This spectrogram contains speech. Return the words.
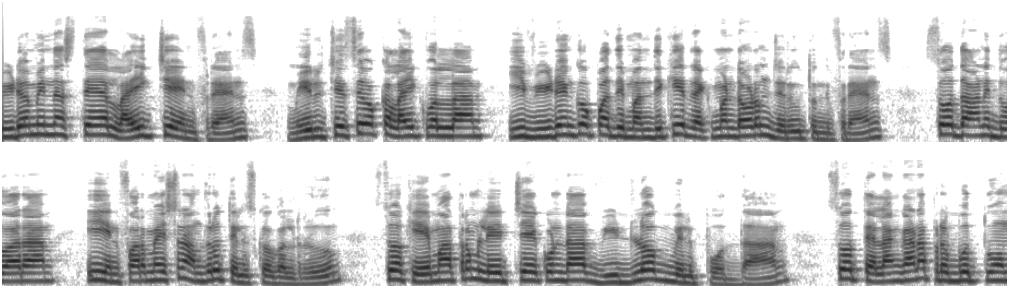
వీడియో మీద నచ్చితే లైక్ చేయండి ఫ్రెండ్స్. మీరు చేసే ఒక లైక్ వల్ల ఈ వీడియో ఇంకో పది మందికి రికమెండ్ అవ్వడం జరుగుతుంది ఫ్రెండ్స్. సో దాని ద్వారా ఈ ఇన్ఫర్మేషన్ అందరూ తెలుసుకోగలరు. సో ఏమాత్రం లేట్ చేయకుండా వీడియోకి వెళ్ళిపోద్దాం. సో తెలంగాణ ప్రభుత్వం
